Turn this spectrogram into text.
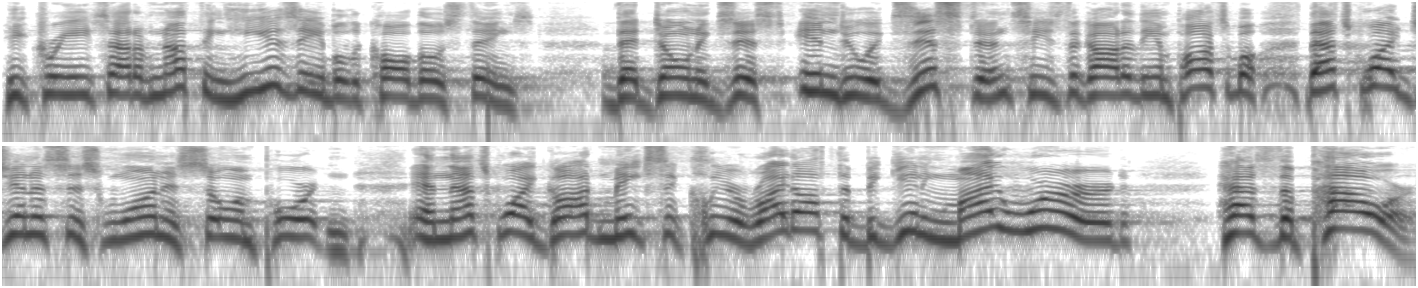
He creates out of nothing. He is able to call those things that don't exist into existence. He's the God of the impossible. That's why Genesis 1 is so important. And that's why God makes it clear right off the beginning my word has the power.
